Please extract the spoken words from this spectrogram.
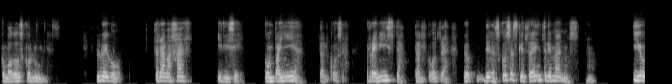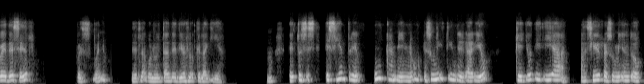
como dos columnas. Luego, trabajar y dice, compañía, tal cosa, revista, tal otra, de las cosas que trae entre manos. Y obedecer, pues bueno, es la voluntad de Dios lo que la guía. Entonces, es siempre un camino, es un itinerario que yo diría, así resumiendo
